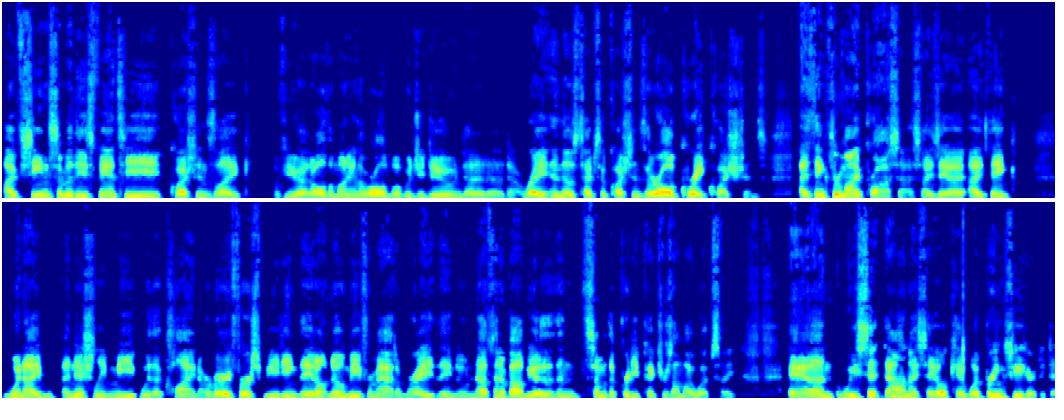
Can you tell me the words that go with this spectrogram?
I've seen some of these fancy questions like, if you had all the money in the world, what would you do? And da da da da. Right. And those types of questions, they're all great questions. I think through my process, Isaiah, I think when I initially meet with a client, our very first meeting, they don't know me from Adam, right? They know nothing about me other than some of the pretty pictures on my website. And we sit down I say, okay, what brings you here today?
